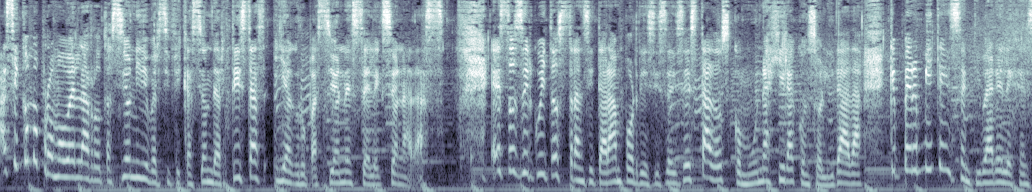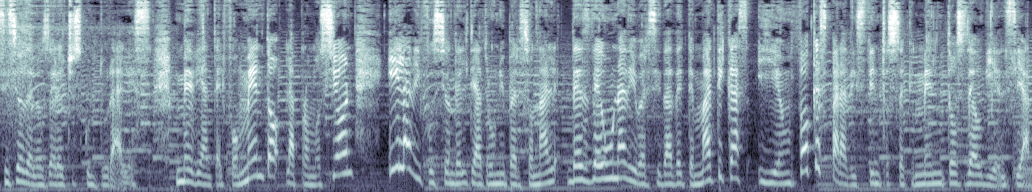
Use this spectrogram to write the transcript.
así como promover la rotación y diversificación de artistas y agrupaciones seleccionadas. Estos circuitos transitarán por 16 estados como una gira consolidada que permite incentivar el ejercicio de los derechos culturales, mediante el fomento, la promoción y la difusión del teatro unipersonal desde una diversidad de temáticas y enfoques para distintos segmentos de audiencia.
